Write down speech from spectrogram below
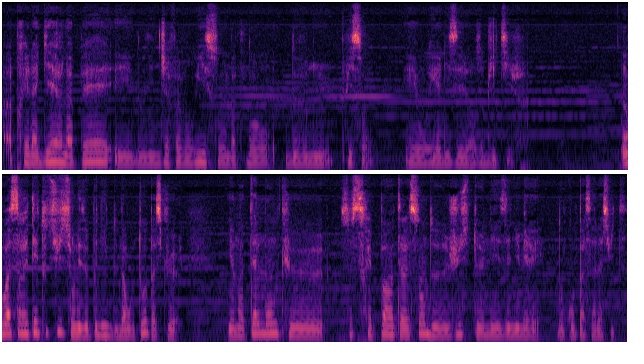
après la guerre, la paix et nos ninjas favoris sont maintenant devenus puissants et ont réalisé leurs objectifs. On va s'arrêter tout de suite sur les openings de Naruto parce que il y en a tellement que ce serait pas intéressant de juste les énumérer. Donc on passe à la suite.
